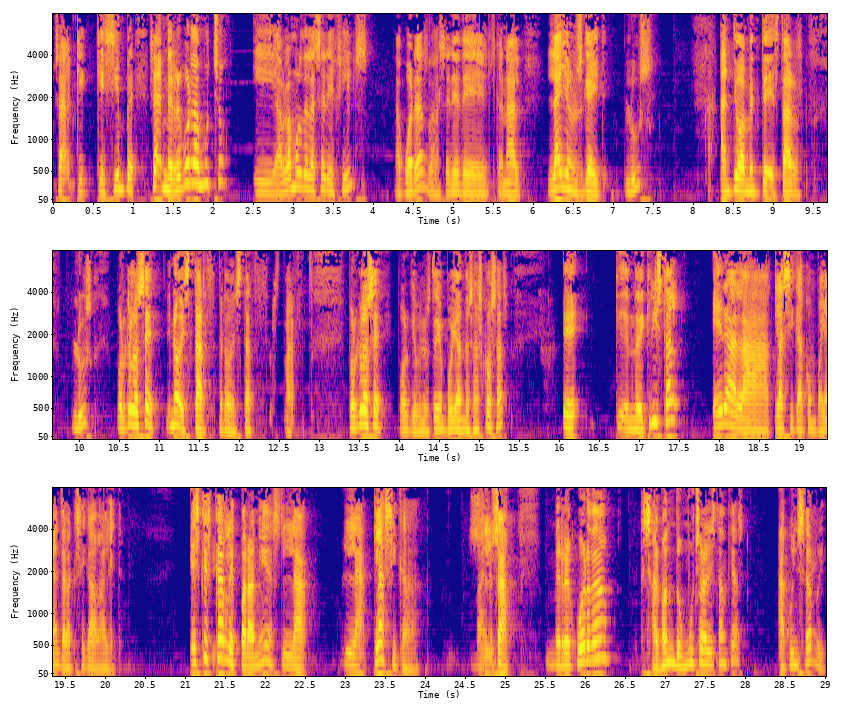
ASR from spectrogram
O sea, que, que siempre... O sea, me recuerda mucho, y hablamos de la serie Hills, ¿te acuerdas? La serie del canal Lionsgate Plus, antiguamente Star Plus. ¿Por qué lo sé? No, Star, perdón, Star. Está- ¿Por qué lo sé? Porque me lo estoy empollando esas cosas. Eh, que de Crystal era la clásica acompañante, la clásica ballet. Es que Scarlett para mí es la, la clásica. Vale, O sea, me recuerda, salvando mucho las distancias, a Queen Sherry.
